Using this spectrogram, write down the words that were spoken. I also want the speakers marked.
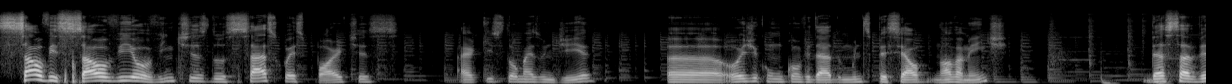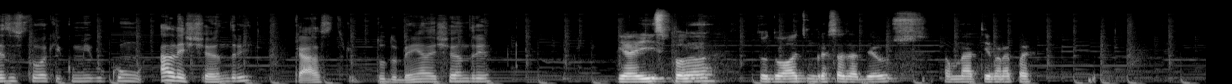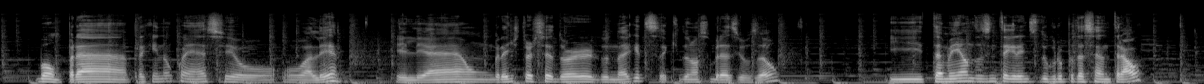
Speaker 1: Salve, salve, ouvintes do Sasco Esportes. Aqui estou mais um dia. Uh, hoje com um convidado muito especial novamente. Dessa vez estou aqui comigo com Alexandre Castro. Tudo bem, Alexandre?
Speaker 2: E aí, Spam? Tudo ótimo, graças a Deus. Estamos na ativa, né, pai?
Speaker 1: Bom, pra quem não conhece o, o Ale, ele é um grande torcedor do Nuggets aqui do nosso Brasilzão. E também é um dos integrantes do grupo da Central.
